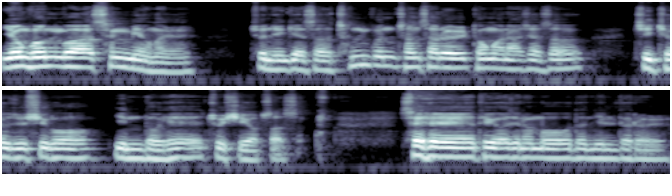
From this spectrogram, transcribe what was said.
영혼과 생명을 주님께서 천군 천사를 동원하셔서 지켜주시고 인도해 주시옵소서. 새해에 되어지는 모든 일들을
